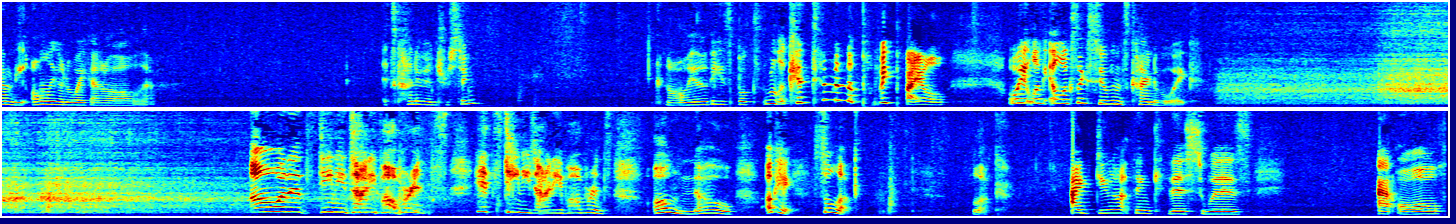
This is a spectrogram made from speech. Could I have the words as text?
Tam the only one awake out of all of them? It's kind of interesting. And all these of these books, look at them in the puppy pile. Oh wait, look, it looks like Soobin's kind of awake. Oh, and it's teeny tiny paw prints. It's teeny tiny paw prints. Oh no. Okay, so look. Look. I do not think this was at all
